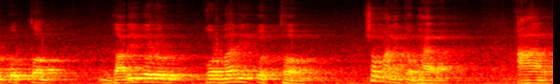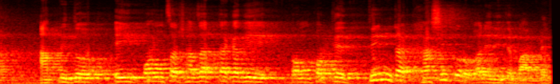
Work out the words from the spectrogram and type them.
গরুর উত্তম গাবি গরুর কোরবানি উত্তম সম্মানিত ভাইরা আর আপনি তো এই পঞ্চাশ হাজার টাকা দিয়ে কমপক্ষে তিনটা খাসি কোরবানি দিতে পারবেন।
